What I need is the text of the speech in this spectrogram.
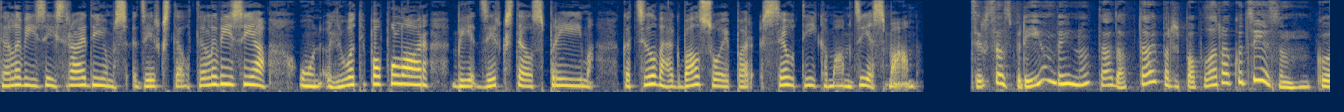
televīzijas raidījums Dzirkstela televīzijā, un ļoti populāra bija Dzirkstela sprīma, kad cilvēki balsoja par sev tīkamām dziesmām. Cirksels brīvība bija nu, tāda aptāja par populārāko dziesmu, ko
